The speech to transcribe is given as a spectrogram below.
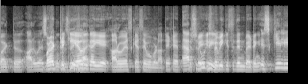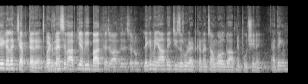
बट आर ओ एस बड़ा ट्रिकी है उनका ये आर ओ एस कैसे वो बढ़ाते हैं खैर इस पे- इस पे भी किसी दिन बैठेंगे। इसके लिए एक अलग चैप्टर है। बट मैं सिर्फ़ आपकी अभी बात का जवाब देना चलूँ लेकिन मैं यहाँ पे एक चीज़ ज़रूर ऐड करना चाहूँगा ऑल आपने पूछी नहीं। आई थिंक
